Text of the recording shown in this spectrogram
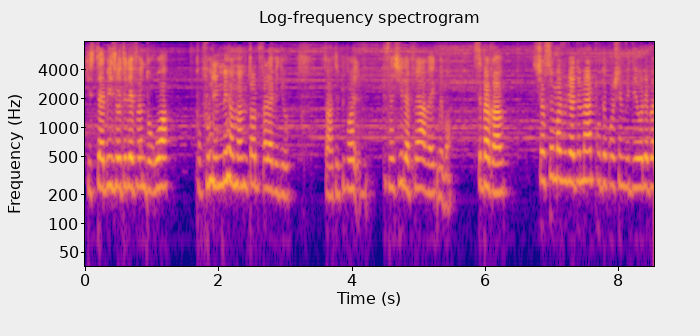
qui stabilise le téléphone droit pour filmer en même temps de faire la vidéo. Ça aurait été plus, facile à faire avec, mais bon, c'est pas grave. Sur ce, moi je vous dis à demain pour de prochaines vidéos, les bots,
